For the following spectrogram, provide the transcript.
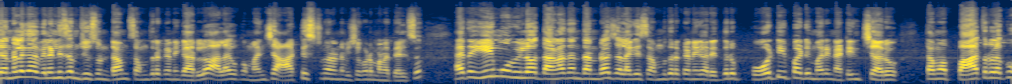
జనరల్గా విలనిజం చూసుంటాం సముద్రకని గారిలో. అలాగే ఒక మంచి ఆర్టిస్ట్ అన్న విషయం కూడా మనకు తెలుసు. అయితే ఈ మూవీలో ధనాధన్ ధనరాజ్ అలాగే సముద్రకని గారు ఇద్దరు పోటీ పడి మరి నటించారు. తమ పాత్రలకు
